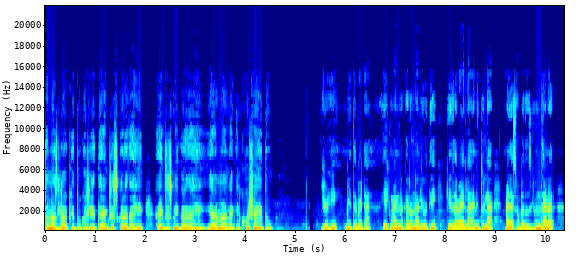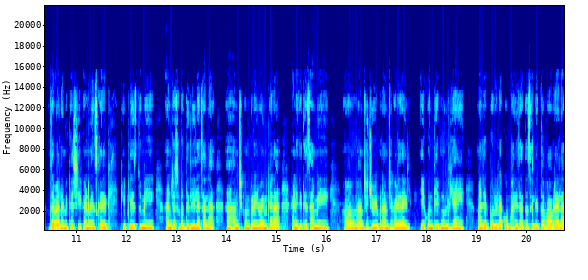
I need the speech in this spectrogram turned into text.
समजलं की तू कशी इथे ॲडजस्ट करत आहे. ॲडजस्ट नाही करत आहे याला म्हणायला की खुश आहे तू. जुही मी तर बेटा एक मान्य करून आली होती की जवायला आणि तुला माझ्यासोबतच घेऊन जाणार. जवायला मी कशी कन्व्हिन्स करेल? की प्लीज तुम्ही आमच्यासोबत दिल्लीला चला. हां आमची कंपनी जॉईन करा आणि तिथेच आम्ही आमची जुई पण आमच्याकडे राहील. एकूण ती एक मुलगी आहे. माझ्या पोरीला खूप भारी जात असेल इथं वावरायला.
